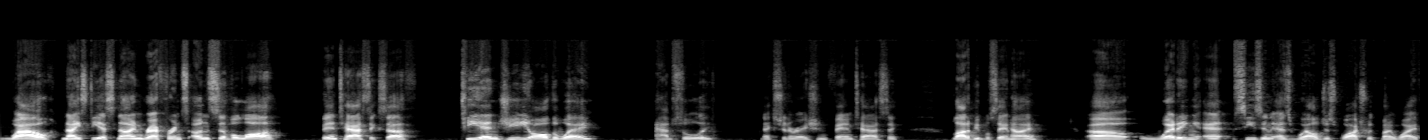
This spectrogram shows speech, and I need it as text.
wow, nice DS9 reference. Uncivil Law, fantastic stuff. TNG all the way, absolutely. Next Generation, fantastic. A lot of people saying hi. Uh, wedding at season as well. Just watched with my wife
